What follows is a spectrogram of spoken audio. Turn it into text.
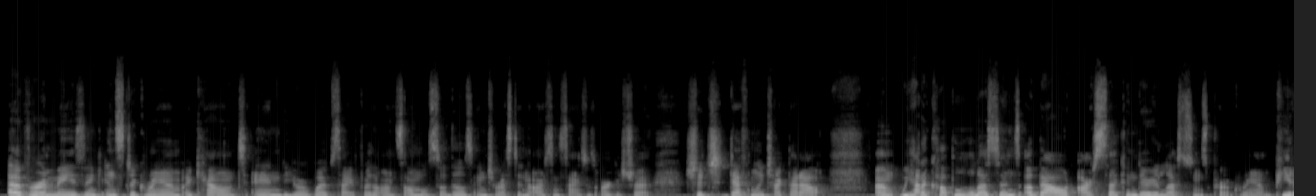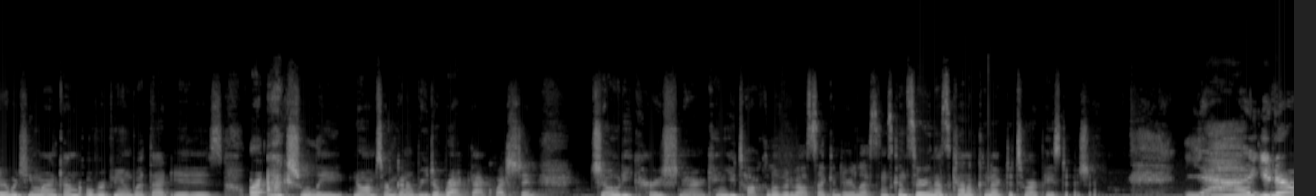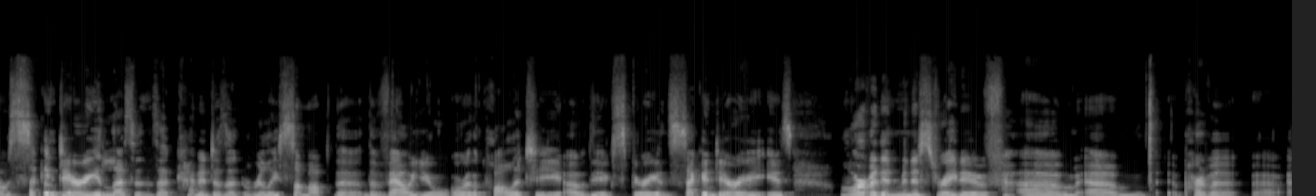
ever amazing Instagram account and your website for the ensemble. So those interested in the Arts and Sciences Orchestra should definitely check that out. Um, we had a couple of lessons about our secondary lessons program. Peter, would you mind kind of overviewing what that is? Or actually, no, I'm sorry, I'm going to redirect that question. Jody Kerchner, can you talk a little bit about secondary lessons, considering that's kind of connected to our PACE division? Yeah, you know, secondary lessons, that kind of doesn't really sum up the, the value or the quality of the experience. Secondary is more of an administrative um, um, part of a,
